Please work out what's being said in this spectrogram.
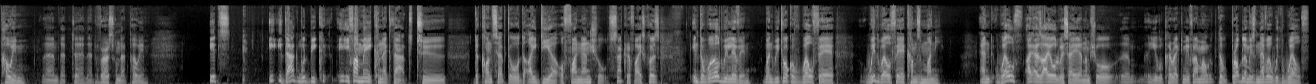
poem, um, that uh, that verse from that poem. It's it, that would be, if I may connect that to the concept or the idea of financial sacrifice, because in the world we live in, when we talk of welfare, with welfare comes money. And wealth, as I always say, and I'm sure um, you will correct me if I'm wrong, the problem is never with wealth,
